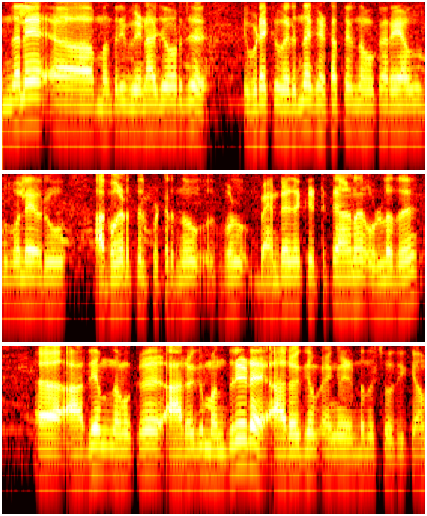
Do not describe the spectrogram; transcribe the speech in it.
ഇന്നലെ മന്ത്രി വീണ ജോർജ് ഇവിടേക്ക് വരുന്ന ഘട്ടത്തിൽ നമുക്കറിയാവുന്നതുപോലെ ഒരു അപകടത്തിൽപ്പെട്ടിരുന്നു. ഇപ്പോൾ ബാൻഡേജ് ഒക്കെ ഇട്ടിട്ടാണ് ഉള്ളത്. ആദ്യം നമുക്ക് ആരോഗ്യമന്ത്രിയുടെ ആരോഗ്യം എങ്ങനെയുണ്ടെന്ന് ചോദിക്കാം.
